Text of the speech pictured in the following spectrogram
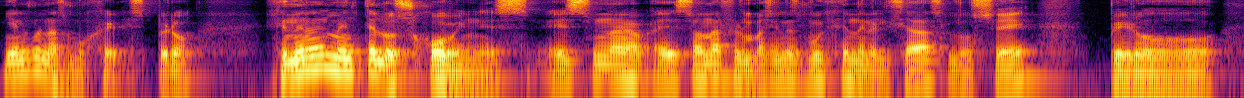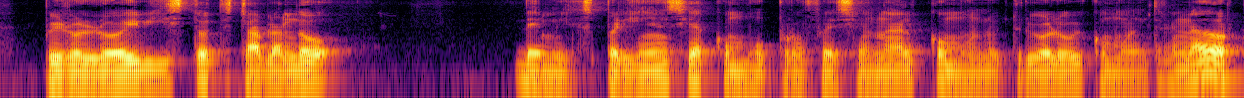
y algunas mujeres, pero generalmente los jóvenes, es una, son afirmaciones muy generalizadas, lo sé, pero, pero lo he visto, te estoy hablando de mi experiencia como profesional, como nutriólogo y como entrenador.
